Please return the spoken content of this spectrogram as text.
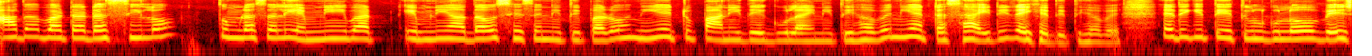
আদা বাটাটা ছিল তোমরা চাইলে এমনি বা এমনি আদাও শেষে নিতে পারো। নিয়ে একটু পানি দিয়ে গুলাই নিতে হবে। নিয়ে একটা সাইডে রেখে দিতে হবে। এদিকে তেঁতুলগুলো বেশ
